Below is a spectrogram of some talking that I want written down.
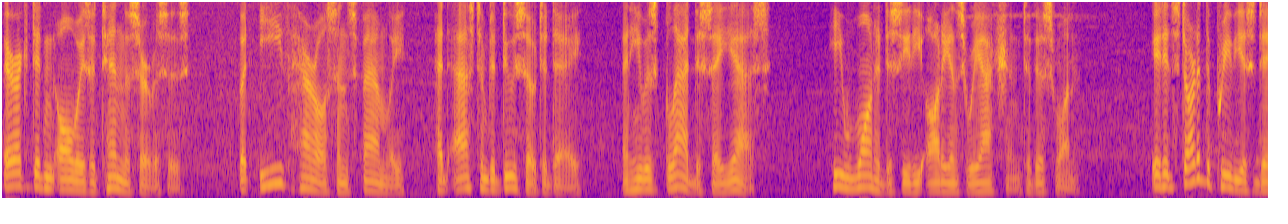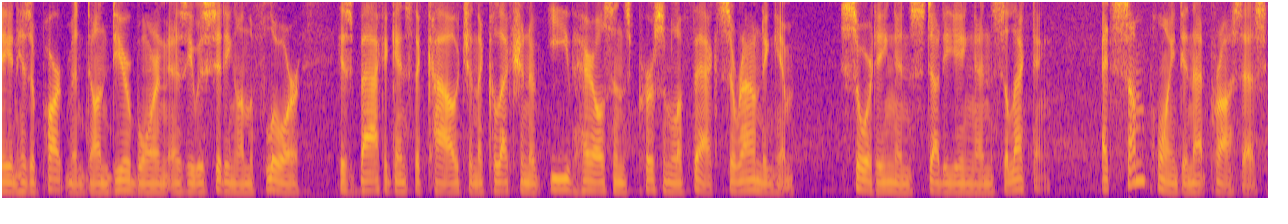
Eric didn't always attend the services, but Eve Harrelson's family had asked him to do so today, and he was glad to say yes. He wanted to see the audience reaction to this one. It had started the previous day in his apartment on Dearborn as he was sitting on the floor, his back against the couch and the collection of Eve Harrelson's personal effects surrounding him, sorting and studying and selecting. At some point in that process,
